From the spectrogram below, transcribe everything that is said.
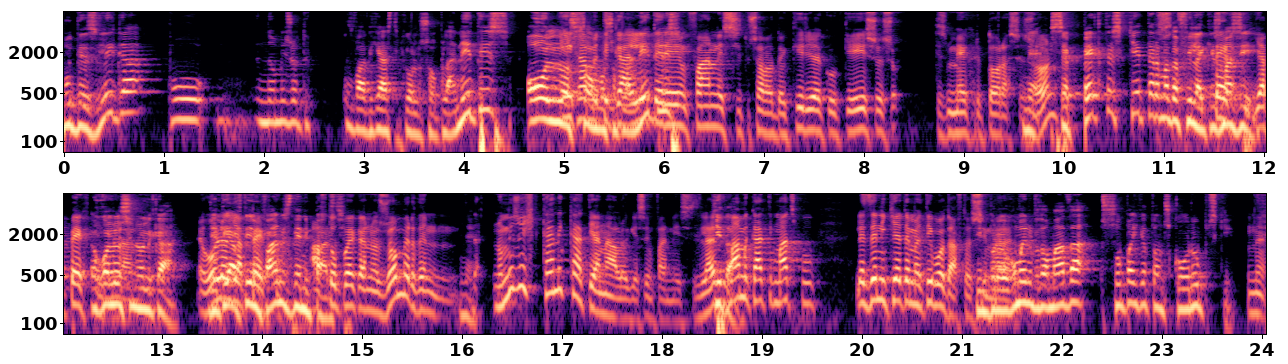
Bundesliga που νομίζω ότι κουβαδιάστηκε όλος ο πλανήτης. Όλος Είχαμε όμως την ο καλύτερη πλανήτης. εμφάνιση του Σαββατοκύριακου και ίσως της μέχρι τώρα σεζόν. Ναι, σε παίκτες και τερματοφύλακες παίκτη, μαζί. για παίκτη Εγώ λέω μιλάμε. συνολικά. Εγώ Γιατί λέω για αυτή η παίκτη. εμφάνιση δεν υπάρχει. Ναι. Αυτό που έκανε ο Ζόμερ δεν. Νομίζω έχει κάνει κάτι ανάλογες εμφανίσεις. Δηλαδή Κοίτα. θυμάμαι κάτι μάτς που λες δεν νικιέται με τίποτα αυτό Την σήμερα. προηγούμενη εβδομάδα σου είπα για τον Σκορούπσκι. Ναι.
